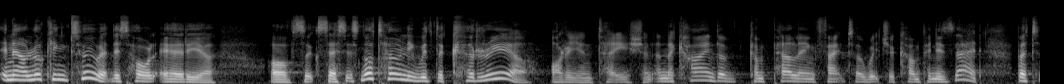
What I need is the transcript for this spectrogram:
In our looking too at this whole area of success, it's not only with the career orientation and the kind of compelling factor which accompanies that, but,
